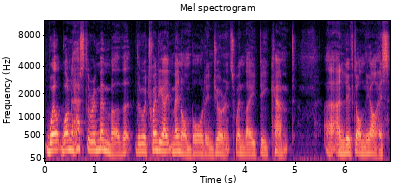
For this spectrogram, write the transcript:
Well, one has to remember that there were 28 men on board Endurance when they decamped uh, and lived on the ice.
